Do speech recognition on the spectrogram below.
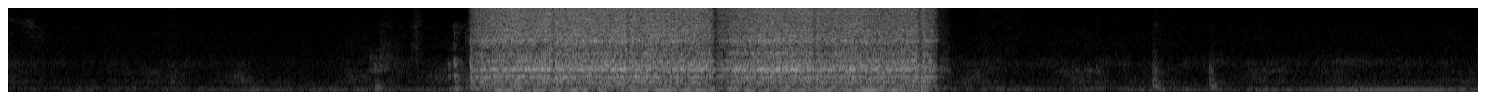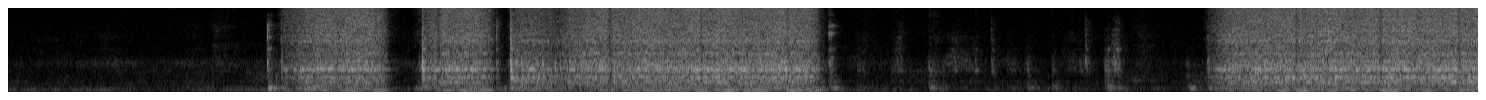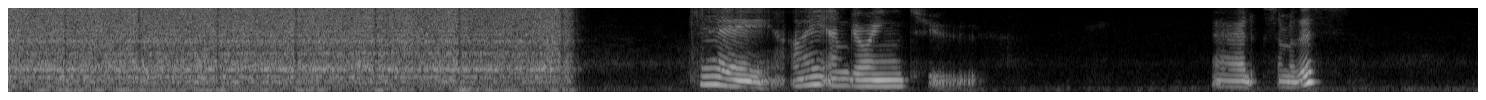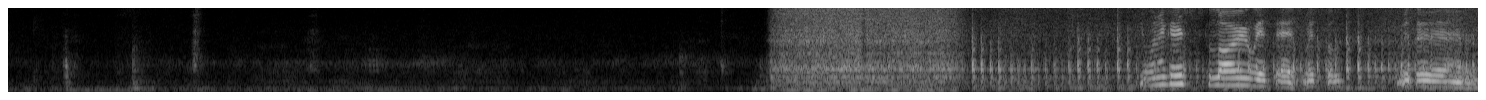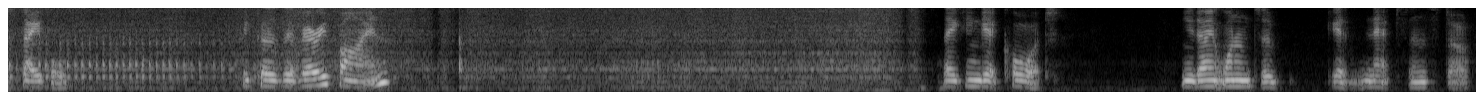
Okay, I am going to add some of this. Go slow with it, with the with the staples, because they're very fine. they can get caught. You don't want them to get naps and stuff.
